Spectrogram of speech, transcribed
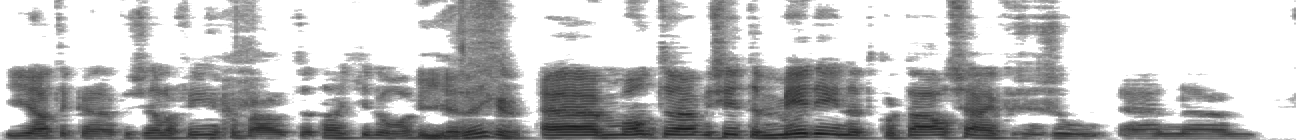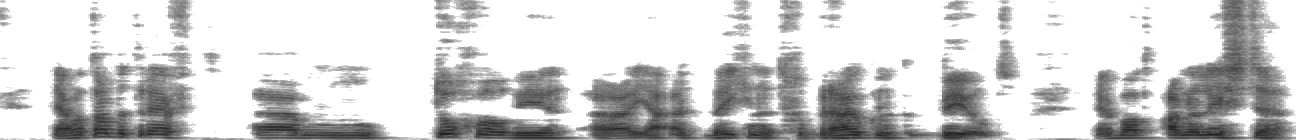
die had ik er zelf ingebouwd, dat had je door. Jazeker. Um, want we zitten midden in het kwartaalcijferseizoen. En um, ja, wat dat betreft toch wel weer ja, een beetje het gebruikelijke beeld. En wat analisten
